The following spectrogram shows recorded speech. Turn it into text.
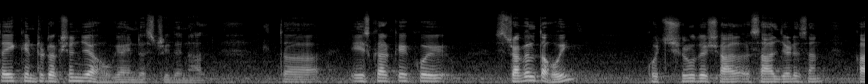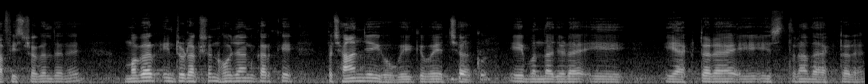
ਤਾਂ ਇੱਕ ਇੰਟਰੋਡਕਸ਼ਨ ਜਿਹਾ ਹੋ ਗਿਆ ਇੰਡਸਟਰੀ ਦੇ ਨਾਲ ਤਾਂ ਇਸ ਕਰਕੇ ਕੋਈ ਸਟਰਗਲ ਤਾਂ ਹੋਈ ਕੁਝ ਸ਼ੁਰੂ ਦੇ ਸਾਲ ਸਾਲ ਜਿਹੜੇ ਸਨ ਕਾਫੀ ਸਟਰਗਲ ਦੇ ਰਹੇ ਮਗਰ ਇੰਟਰੋਡਕਸ਼ਨ ਹੋ ਜਾਣ ਕਰਕੇ ਪਛਾਣ ਜਿਹੀ ਹੋ ਗਈ ਕਿ ਬਈ ਅੱਛਾ। ਇਹ ਬੰਦਾ ਜਿਹੜਾ ਇਹ ਇਹ ਐਕਟਰ ਹੈ ਇਹ ਇਸ ਤਰ੍ਹਾਂ ਦਾ ਐਕਟਰ ਹੈ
